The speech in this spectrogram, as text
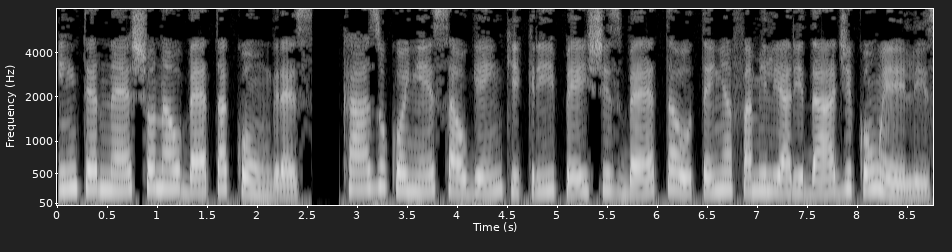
International Beta Congress. Caso conheça alguém que crie peixes beta ou tenha familiaridade com eles,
